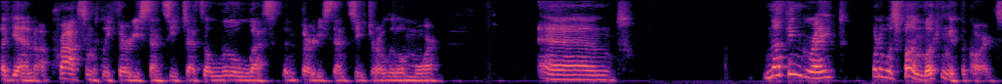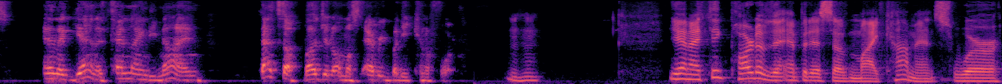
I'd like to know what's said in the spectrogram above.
again approximately 30 cents each. That's a little less than 30 cents each or a little more. And nothing great but it was fun looking at the cards. And again at 1099 that's a budget almost everybody can afford. Mm-hmm. Yeah, and I think part of the impetus of my comments were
